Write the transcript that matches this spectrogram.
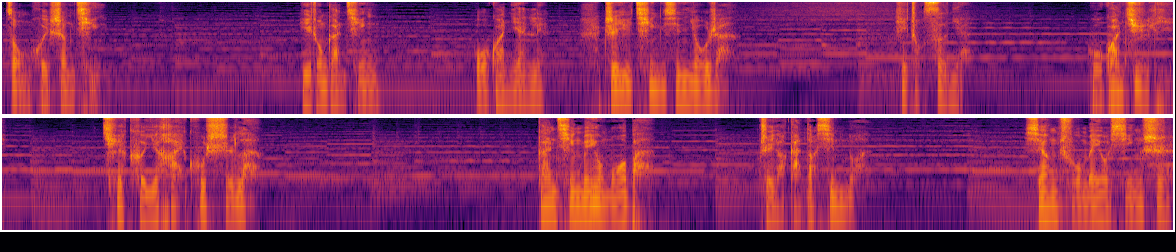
总会生情。一种感情，无关年龄，只与清新有染；一种思念，无关距离，却可以海枯石烂。感情没有模板，只要感到心暖。相处没有形式，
